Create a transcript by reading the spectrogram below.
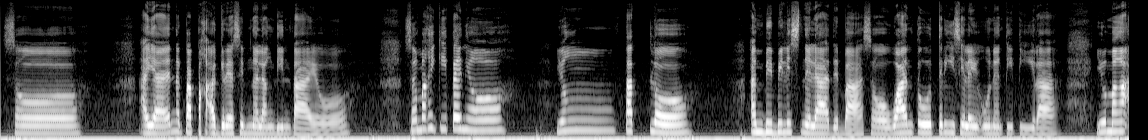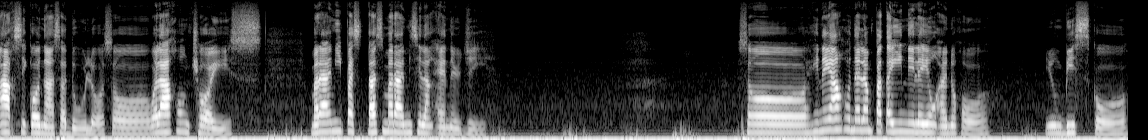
So, ayan, nagpapaka-aggressive na lang din tayo. So, makikita nyo, yung tatlo, ang bibilis nila, ba? So 1 2 3 sila yung unang titira. Yung mga aksi ko nasa dulo. So wala akong choice. Marami pa tas marami silang energy. So hinayaan ko na lang patayin nila yung ano ko, yung beast ko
